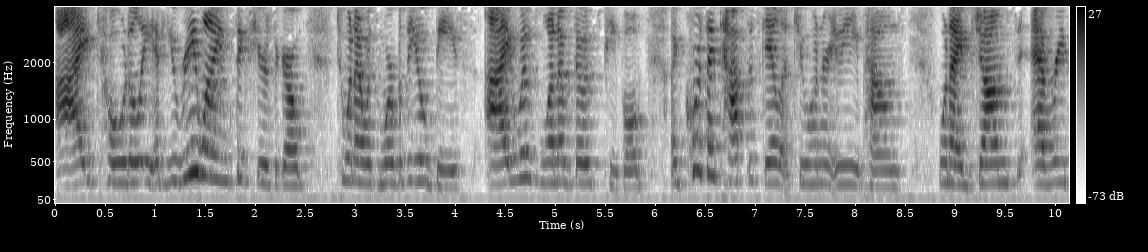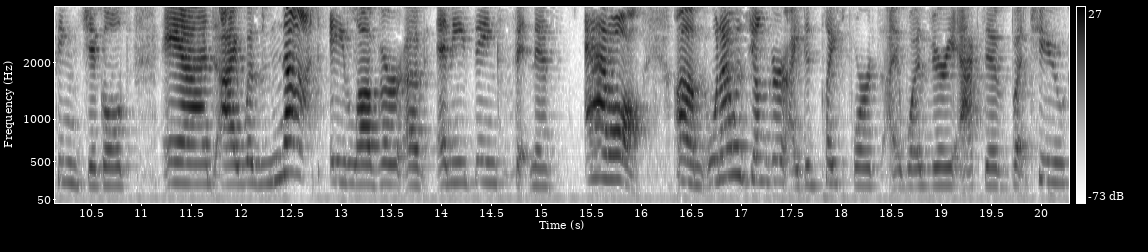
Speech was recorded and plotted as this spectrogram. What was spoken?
I totally, if you rewind six years ago to when I was morbidly obese, I was one of those people. Of course, I topped the scale at 288 pounds. When I jumped, everything jiggled and I was not a lover of anything fitness at all. Um, when I was younger, I did play sports. I was very active, but to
